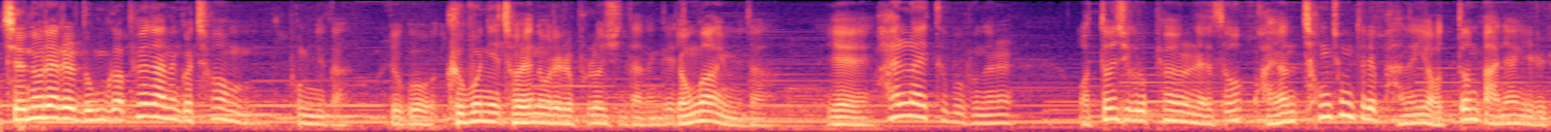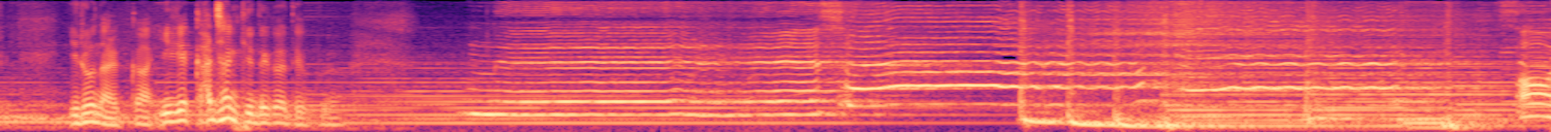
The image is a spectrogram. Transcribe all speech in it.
제 노래를 누군가 표현하는 거 처음 봅니다. 그리고 그분이 저의 노래를 불러주신다는 게 영광입니다. 예, 하이라이트 부분을 어떤 식으로 표현을 해서 과연 청중들의 반응이 어떤 반향이 일- 일어날까 이게 가장 기대가 되고요. 아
